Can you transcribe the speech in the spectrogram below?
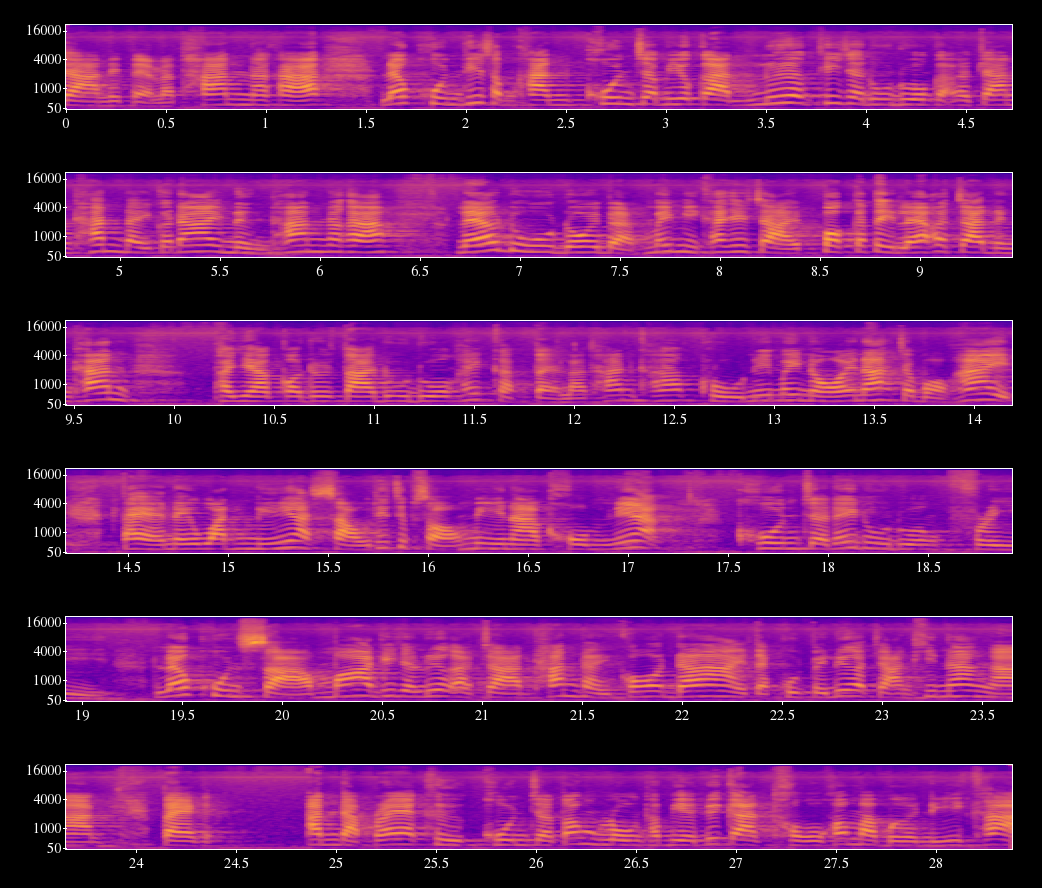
จารย์ในแต่ละท่านนะคะ แล้วคุณที่สำคัญคุณจะมีโอกาสเลือกที่จะดูดวงกับอาจารย์ท่านใดก็ได้หนึ่งท่านนะคะ แล้วดูโดยแบบไม่มีค่าใช้จ่าย ปกติแล้วอาจารย์หนึ่งท่านพยากรณ์โดยตาดูดวงให้กับแต่ละท่านค่าครูนี่ไม่น้อยนะ จะบอกให้ แต่ในวันนี้เสาร์ที่ 12 มีนาคมเนี่ยคุณจะได้ดูดวงฟรี แล้วคุณสามารถที่จะเลือกอาจารย์ท่านใดก็ได้ แต่คุณไปเลือกอาจารย์ที่หน้างาน แต่ อันดับแรกคือคุณจะต้องลงทะเบียนด้วยการโทรเข้ามาเบอร์นี้ค่ะ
